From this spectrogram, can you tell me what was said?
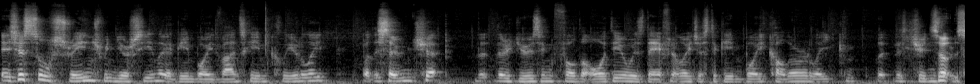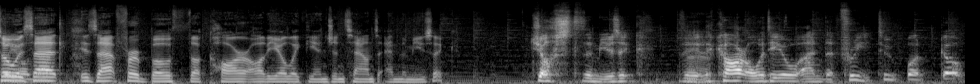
it's just so strange when you're seeing like a Game Boy Advance game clearly but the sound chip that they're using for the audio is definitely just a Game Boy Color like the, tunes So so is on that is that for both the car audio, like the engine sounds, and the music? just the music. The, Ah. the car audio and the three, two, one, go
